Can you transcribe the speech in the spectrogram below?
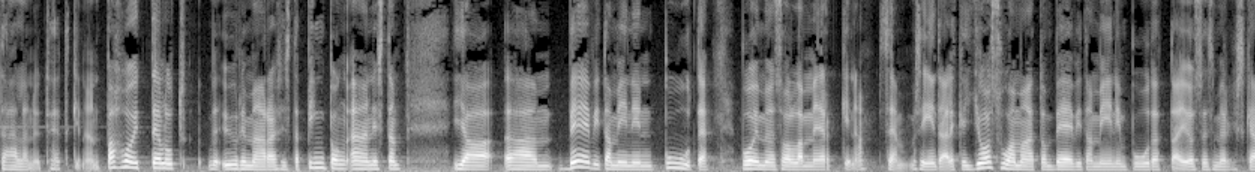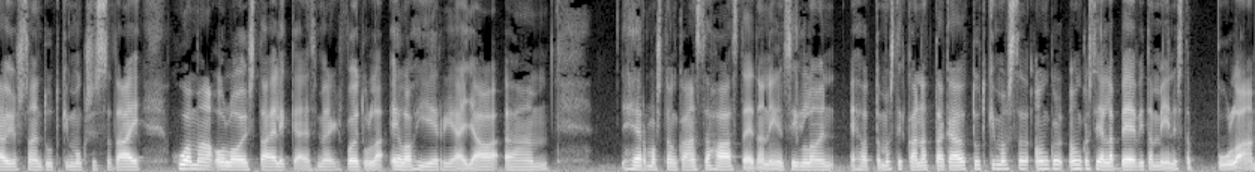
täällä nyt hetkinen pahoittelut ylimääräisistä ping-pong-äänistä. Ja ähm, B-vitamiinin puute voi myös olla merkkinä sen, siitä. Eli jos huomaa, että on B-vitamiinin puutetta, jos esimerkiksi käy jossain tutkimuksissa tai huomaa oloista, eli esimerkiksi voi tulla elohiiriä ja ähm, hermoston kanssa haasteita, niin silloin ehdottomasti kannattaa käydä tutkimassa, onko, onko siellä B-vitamiinista pulaa.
